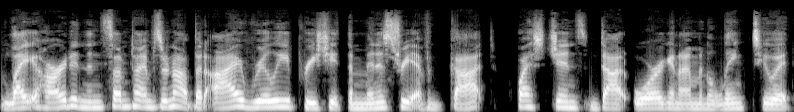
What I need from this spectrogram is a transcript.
lighthearted and sometimes they're not. But I really appreciate the ministry of gotquestions.org, and I'm going to link to it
